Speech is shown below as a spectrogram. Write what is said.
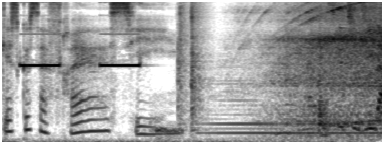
Qu'est-ce que ça ferait si... Qu'est-ce que tu dis là?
